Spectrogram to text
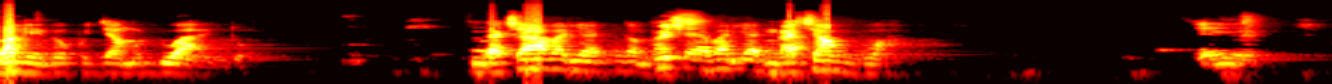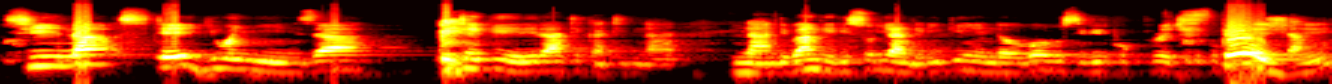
bagenda okujja mu ddwaliro. Nga kyaggwa siina stage we nyinza kutegeerera nti kati na- nandibanga eriiso lyange ligenda oba oluusi liri ku pressure- kiri ku pressure. stage?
